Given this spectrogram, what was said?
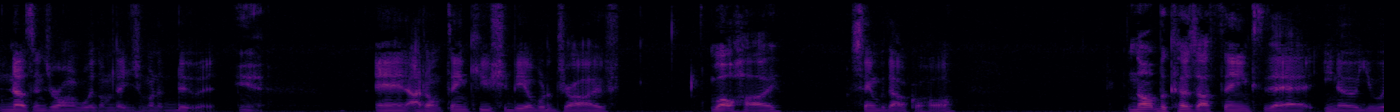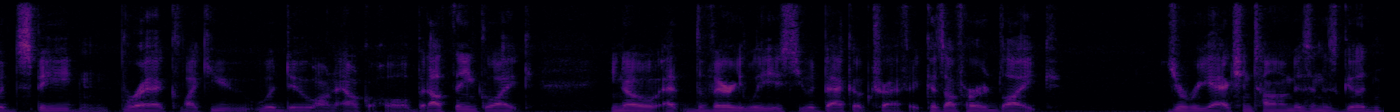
nothing's wrong with them. They just want to do it. Yeah. And I don't think you should be able to drive while high. Same with alcohol. Not because I think that you know you would speed and wreck like you would do on alcohol, but I think like, you know, at the very least you would back up traffic because I've heard like your reaction time isn't as good.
